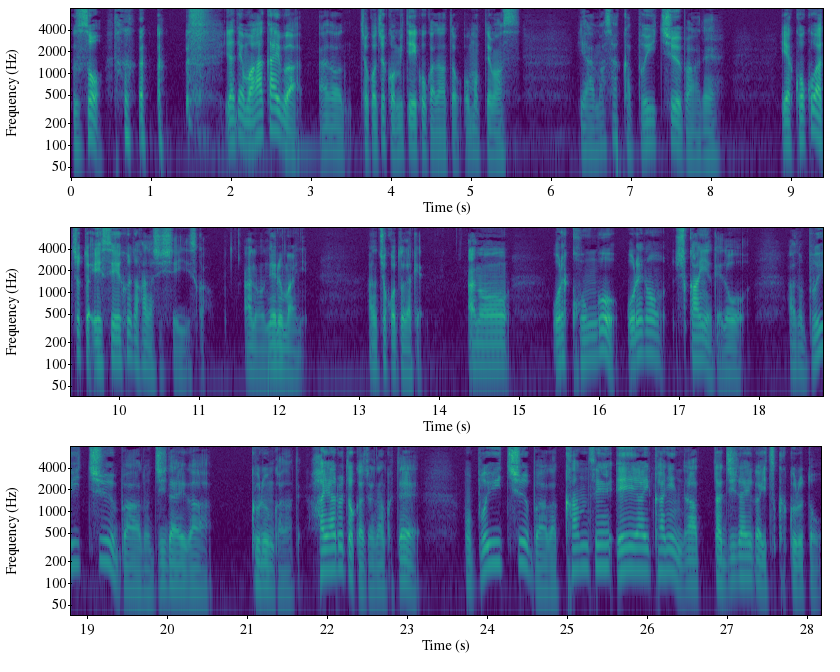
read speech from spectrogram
嘘。いやでもアーカイブはあのちょこちょこ見ていこうかなと思ってます。いやまさか VTuber ね。いやここはちょっと SF の話していいですか？あの寝る前に。あのちょこっとだけ。あの俺今後俺の主観やけどあの VTuber の時代が来るんかなって。流行るとかじゃなくてもう VTuber が完全 AI 化になった時代がいつか来ると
